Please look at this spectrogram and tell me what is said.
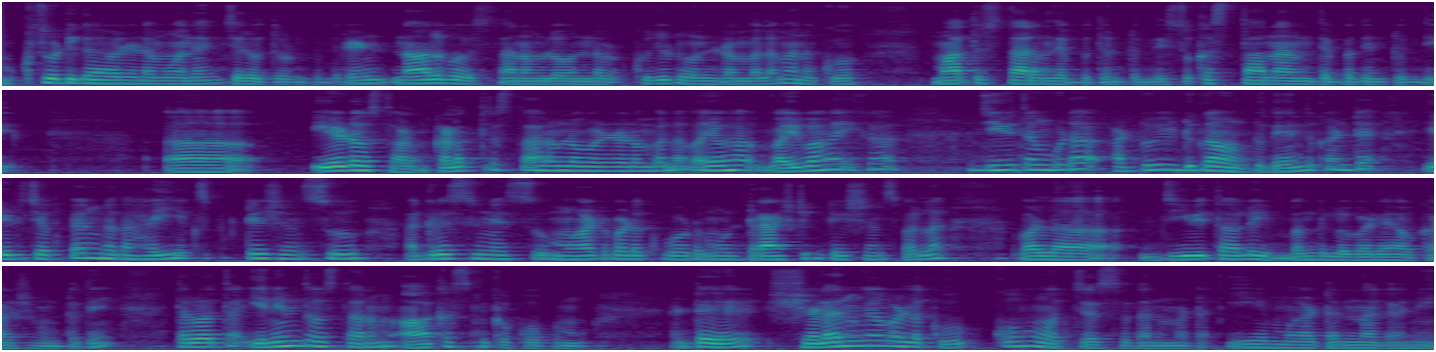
ముక్కుసూటిగా వెళ్ళడము అనేది జరుగుతుంటుంది. రెండు నాలుగో స్థానంలో ఉన్న కుజుడు ఉండడం వల్ల మనకు మాతృస్థానం దెబ్బతింటుంది సుఖస్థానం దెబ్బతింటుంది. ఏడో స్థానం. కళత్ర స్థానంలో ఉండడం వల్ల వైవా వైవాహిక జీవితం కూడా అటు ఇటుగా ఉంటుంది. ఎందుకంటే ఇటు చెప్పాం కదా హై ఎక్స్పెక్టేషన్స్ అగ్రెసివ్నెస్ మాట పడకపోవడము డ్రాస్టిక్ డెసిషన్స్ వల్ల వాళ్ళ జీవితాలు ఇబ్బందులు పడే అవకాశం ఉంటుంది. తర్వాత ఎనిమిదవ స్థానం ఆకస్మిక కోపము. అంటే సడన్గా వాళ్ళకు కోపం వచ్చేస్తుంది అనమాట ఏ మాట అన్నా కానీ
